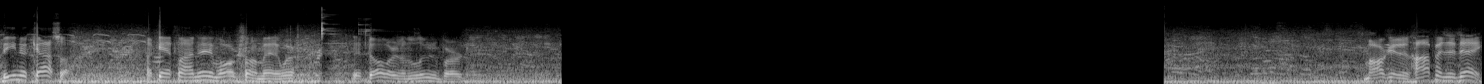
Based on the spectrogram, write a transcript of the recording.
Bina Casa. I can't find any marks on them anywhere. They're duller than Lunenburg. Market is hopping today.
